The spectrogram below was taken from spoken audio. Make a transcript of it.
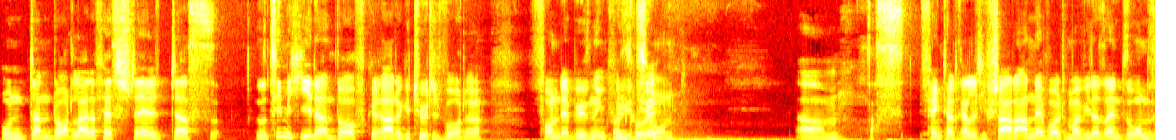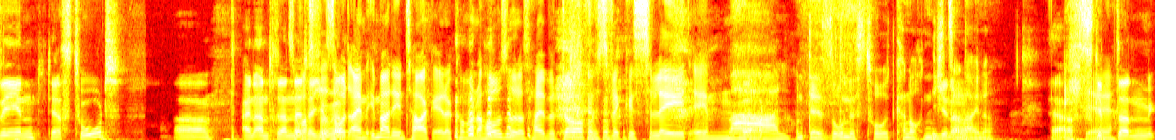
und dann dort leider feststellt, dass so ziemlich jeder im Dorf gerade getötet wurde von der bösen Inquisition. Ähm, das fängt halt relativ schade an. Er wollte mal wieder seinen Sohn sehen, der ist tot. Äh, ein anderer So netter was versaut Junge. einem immer den Tag, ey. Da kommt man nach Hause, das halbe Dorf ist weggeslayt, ey, Mann. Und der Sohn ist tot, kann auch nichts Genau. alleine. Ja, Echt, es ey. gibt dann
